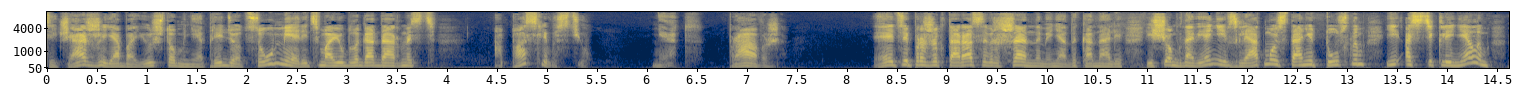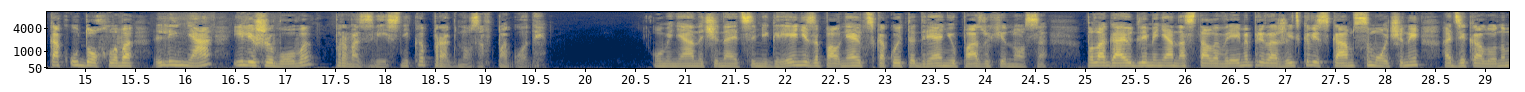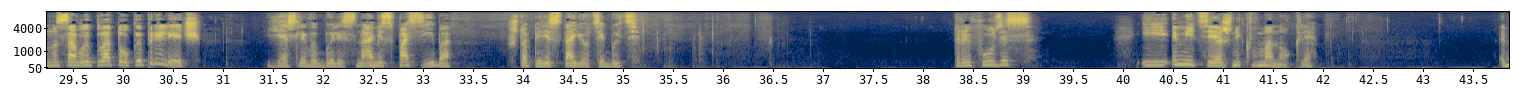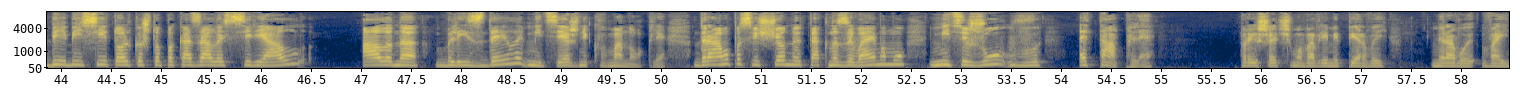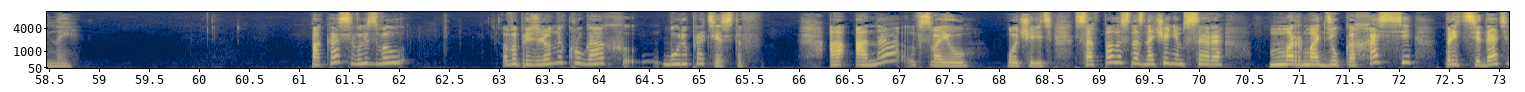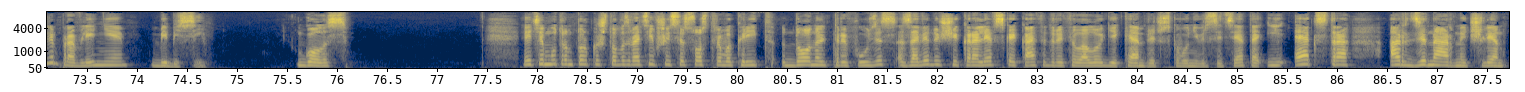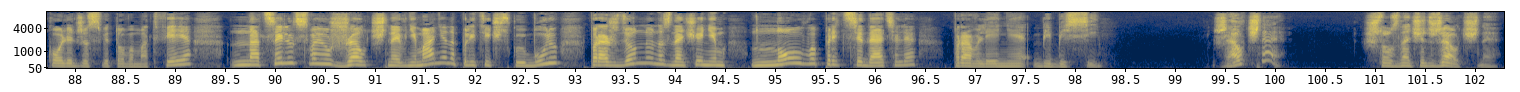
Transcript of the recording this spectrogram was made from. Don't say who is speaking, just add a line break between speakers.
Сейчас же я боюсь, что мне придется умерить мою благодарность опасливостью. Нет, право же. Эти прожектора совершенно меня доконали. Еще мгновение, и взгляд мой станет тусклым и остекленелым, как у дохлого линя или живого провозвестника прогнозов погоды. У меня начинается мигрень и заполняются какой-то дрянью пазухи носа. Полагаю, для меня настало время приложить к вискам смоченный одеколоном носовой платок и прилечь. Если вы были с нами, спасибо, что перестаете быть.
Трифузис и мятежник в монокле. BBC только что показала сериал Алана Близдейла «Мятежник в монокле», драму, посвященную так называемому «мятежу в Этапле», происшедшему во время Первой мировой войны. Показ вызвал в определенных кругах бурю протестов, а она, в свою очередь совпала с назначением сэра Мармадюка Хасси председателем правления BBC. Голос. Этим утром только что возвратившийся с острова Крит Дональд Трефузис, заведующий Королевской кафедрой филологии Кембриджского университета и экстраординарный член колледжа Святого Матфея, нацелил свое желчное внимание на политическую бурю, порожденную назначением нового председателя – правления BBC.
Желчное? Что значит желчное?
